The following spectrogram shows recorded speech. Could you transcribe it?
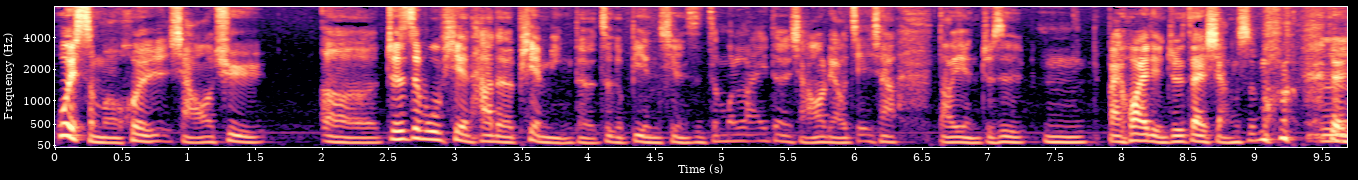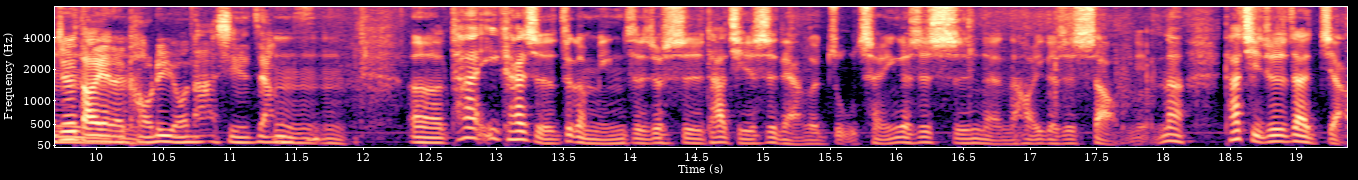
为什么会想要去？呃，就是这部片它的片名的这个变现是怎么来的？想要了解一下导演，就是嗯，白话一点就是在想什么？嗯、对，就是导演的考虑有哪些这样子？嗯嗯，嗯。呃，他一开始的这个名字就是它其实是两个组成，一个是失能，然后一个是少年。那他其实就是在讲，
